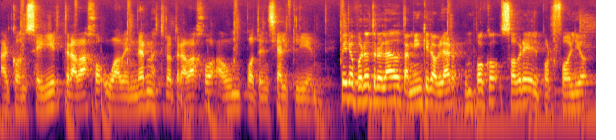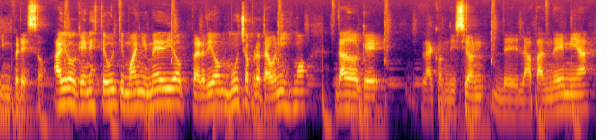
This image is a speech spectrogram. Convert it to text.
a conseguir trabajo o a vender nuestro trabajo a un potencial cliente. Pero por otro lado también quiero hablar un poco sobre el portfolio impreso, algo que en este último año y medio perdió mucho protagonismo dado que la condición de la pandemia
